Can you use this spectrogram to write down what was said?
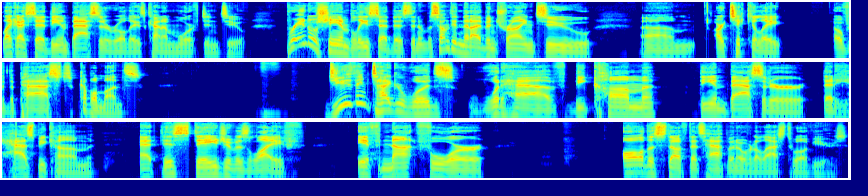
like I said, the ambassador role that he's kind of morphed into. Brandel Chamblee said this, and it was something that I've been trying to um, articulate over the past couple months. Do you think Tiger Woods would have become the ambassador that he has become at this stage of his life if not for all the stuff that's happened over the last 12 years.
